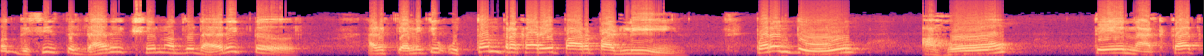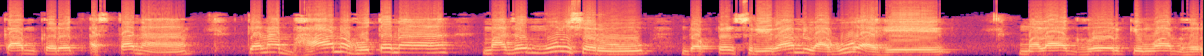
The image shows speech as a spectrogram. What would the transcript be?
हो this is the direction of the director आणि त्यांनी ती उत्तम प्रकारे पार पाडली. परंतु अहो ते नाटकात काम करत असताना त्यांना भान होत ना माझं मूळ स्वरूप डॉक्टर श्रीराम लागू आहे. मला घर किंवा घर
